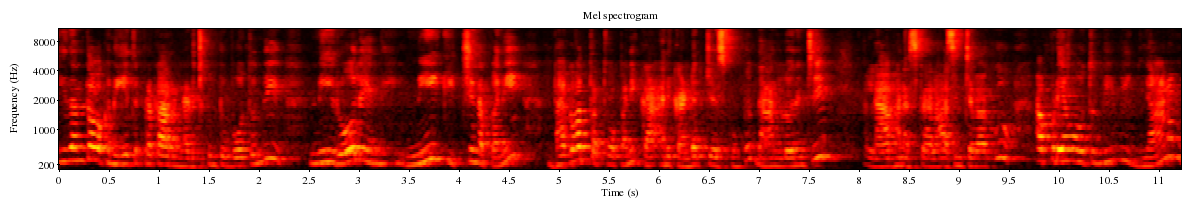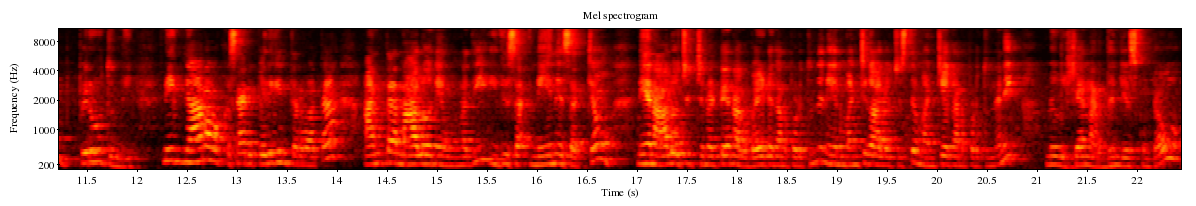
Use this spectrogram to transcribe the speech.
ఇదంతా ఒక నియతి ప్రకారం నడుచుకుంటూ పోతుంది. నీ రోల్ ఏంది నీకు ఇచ్చిన పని భగవతత్వ పని అని కండక్ట్ చేసుకుంటూ దానిలో నుంచి లాభ నష్టాలు ఆశించవాకు అప్పుడేమవుతుంది? నీ జ్ఞానం పెరుగుతుంది. నీ జ్ఞానం ఒకసారి పెరిగిన తర్వాత అంతా నాలోనే ఉన్నది. ఇది స నేనే సత్యం. నేను ఆలోచించినట్టే నాకు బయట కనపడుతుంది. నేను మంచిగా ఆలోచిస్తే మంచిగా కనపడుతుందని నువ్వు విషయాన్ని అర్థం చేసుకుంటావు.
